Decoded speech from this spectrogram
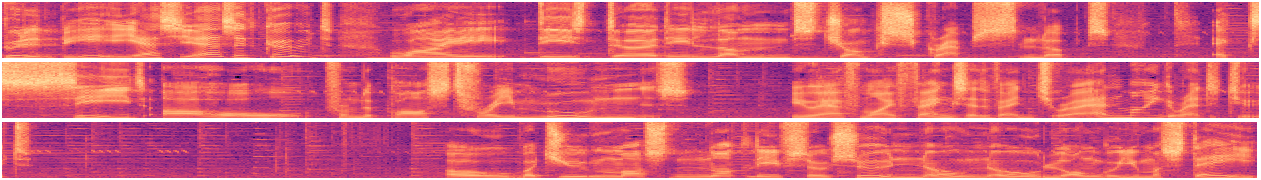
Could it be? Yes, yes, it could. Why, these dirty lumps, chunks, scraps, lumps, exceed our haul from the past three moons. You have my thanks, adventurer, and my gratitude. Oh, but you must not leave so soon. No, no longer. You must stay.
